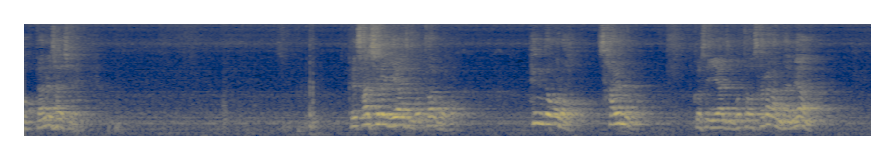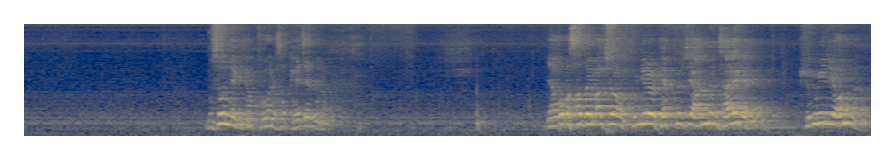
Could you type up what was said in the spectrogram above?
없다는 사실입니다. 그 사실을 이해하지 못하고 행동으로 삶으로 그것을 이해하지 못하고 살아간다면 무서운 얘기지만 구원에서 배제되는 거예요. 야고보 사도의 말처럼 긍휼을 베풀지 않는 자에게 규밀이 없는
